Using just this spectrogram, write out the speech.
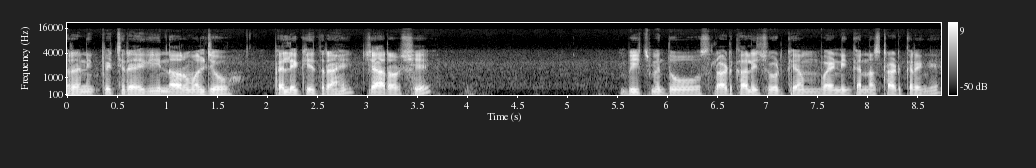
रनिंग पिच रहेगी, नॉर्मल जो पहले की तरह ही, चार और छः बीच में दो स्लॉट खाली छोड़ के हम वाइंडिंग करना स्टार्ट करेंगे।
